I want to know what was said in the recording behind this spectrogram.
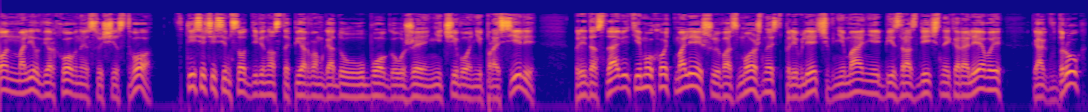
Он молил Верховное Существо, в 1791 году у Бога уже ничего не просили, предоставить ему хоть малейшую возможность привлечь внимание безразличной королевы, как вдруг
